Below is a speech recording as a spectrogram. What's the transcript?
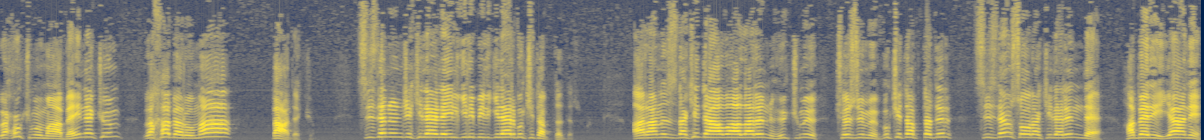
ve hukmu ma beyneküm ve haberu ma ba'dekum. Sizden öncekilerle ilgili bilgiler bu kitaptadır. Aranızdaki davaların hükmü, çözümü bu kitaptadır. Sizden sonrakilerin de haberi yani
